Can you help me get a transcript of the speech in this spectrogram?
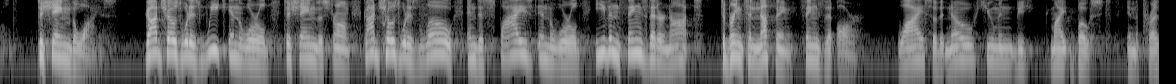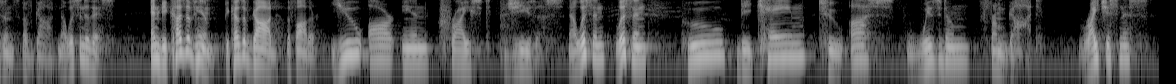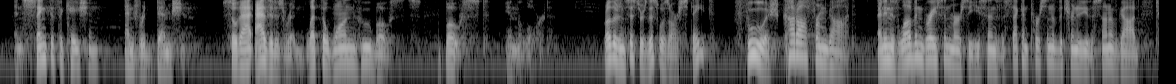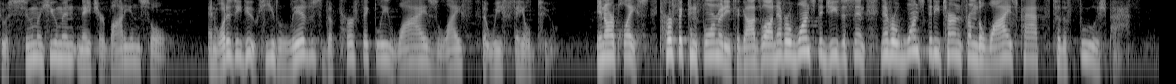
to shame the wise. God chose what is weak in the world to shame the strong. God chose what is low and despised in the world, even things that are not, to bring to nothing things that are. Why? So that no human be, might boast in the presence of God. Now, listen to this. And because of him, because of God the Father, you are in Christ Jesus. Now listen, listen, who became to us wisdom from God, righteousness and sanctification and redemption. So that, as it is written, let the one who boasts boast in the Lord. Brothers and sisters, this was our state foolish, cut off from God and in his love and grace and mercy, he sends the second person of the Trinity, the Son of God, to assume a human nature, body and soul. And what does he do? He lives the perfectly wise life that we failed to. In our place, perfect conformity to God's law. Never once did Jesus sin. Never once did he turn from the wise path to the foolish path.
